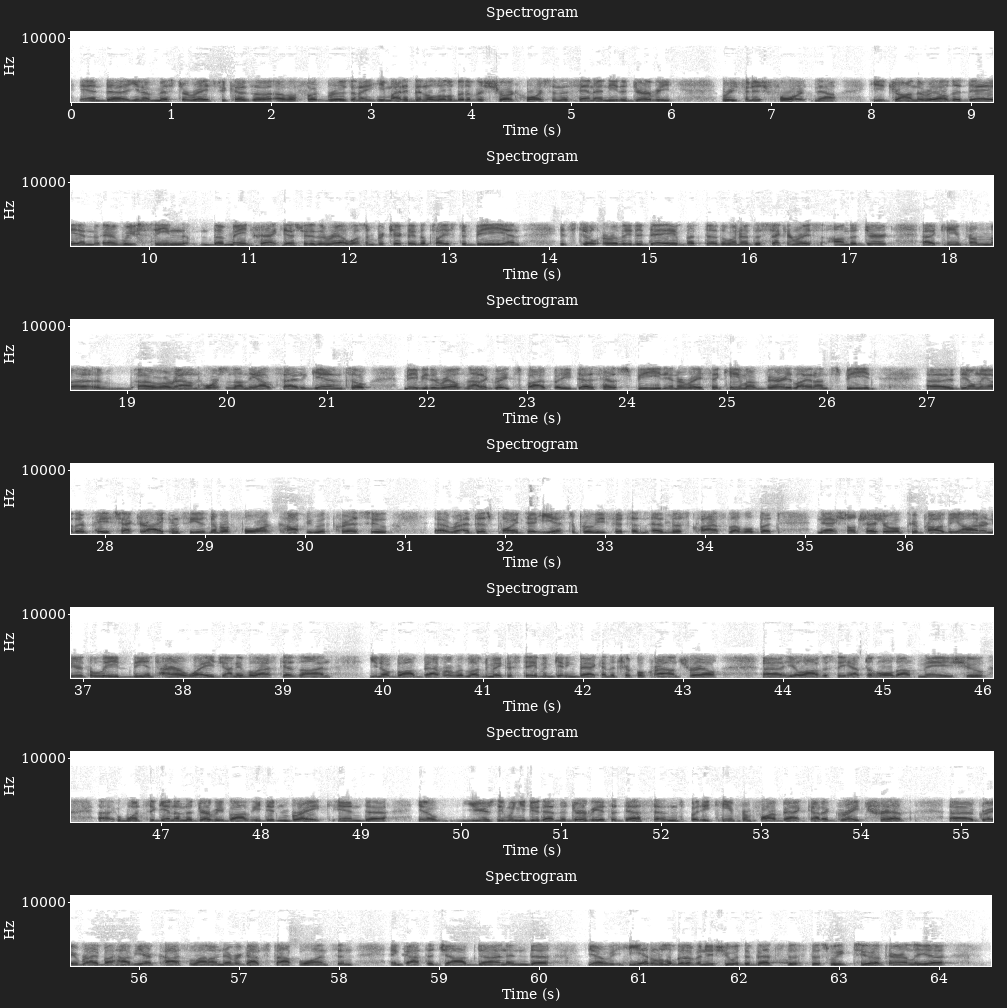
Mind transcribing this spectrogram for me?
and uh, you know missed a race because of, of a foot bruise, and I, he might have been a little bit of a short horse in the Santa Anita Derby, where he finished fourth. Now he's drawn the rail today, and, and we've seen the main track yesterday. The rail wasn't particularly the place to be, and it's still early today. But uh, the winner of the second race on the dirt uh, came from uh, uh, around horses on the outside again. So maybe the rail's not a great spot, but he does have speed in a race that came up very light on speed. Uh, the only other pace factor I can see is number four, Coffee with Chris, who uh, at this point uh, he has to prove he fits at, at this class level. But National Treasure will probably be on or near the lead the entire way. Johnny Velazquez on. You know, Bob Baffert would love to make a statement getting back on the Triple Crown trail. Uh, he'll obviously have to hold off Mage, who, uh, once again on the Derby, Bob, he didn't break. And, uh, you know, usually when you do that in the Derby, it's a death sentence, but he came from far back, got a great trip uh, great ride by Javier Castellano. Never got stopped once, and and got the job done. And uh, you know he had a little bit of an issue with the vets this this week too. Apparently, uh,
